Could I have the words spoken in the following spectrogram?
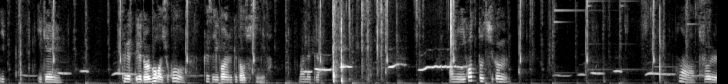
이, 이게 되게, 되게 넓어가지고 그래서 이걸 이렇게 넣어줬습니다. 마음에 들어. 아니 이것도 지금 하나, 둘,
